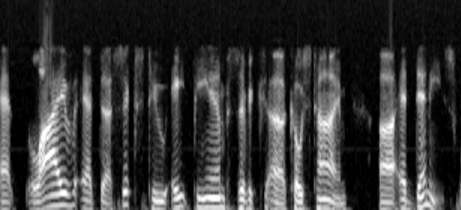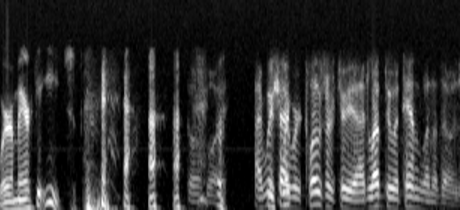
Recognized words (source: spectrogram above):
at live at uh, 6 to 8 p.m. Pacific uh, Coast time uh, at Denny's, where America eats. oh, boy. I wish I were closer to you. I'd love to attend one of those.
